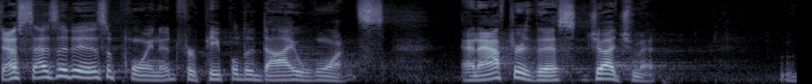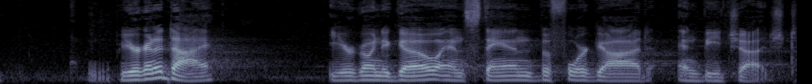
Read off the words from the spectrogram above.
just as it is appointed for people to die once. And after this, judgment. You're going to die. You're going to go and stand before God and be judged.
